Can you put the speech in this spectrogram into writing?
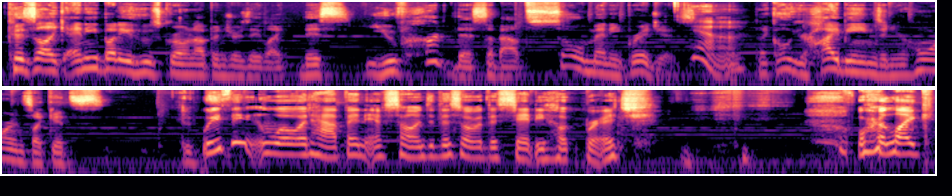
Because, like, anybody who's grown up in Jersey, like this, you've heard this about so many bridges. Yeah. Like, oh, your high beams and your horns, like, it's. What do you think what would happen if someone did this over the Sandy Hook Bridge? or like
